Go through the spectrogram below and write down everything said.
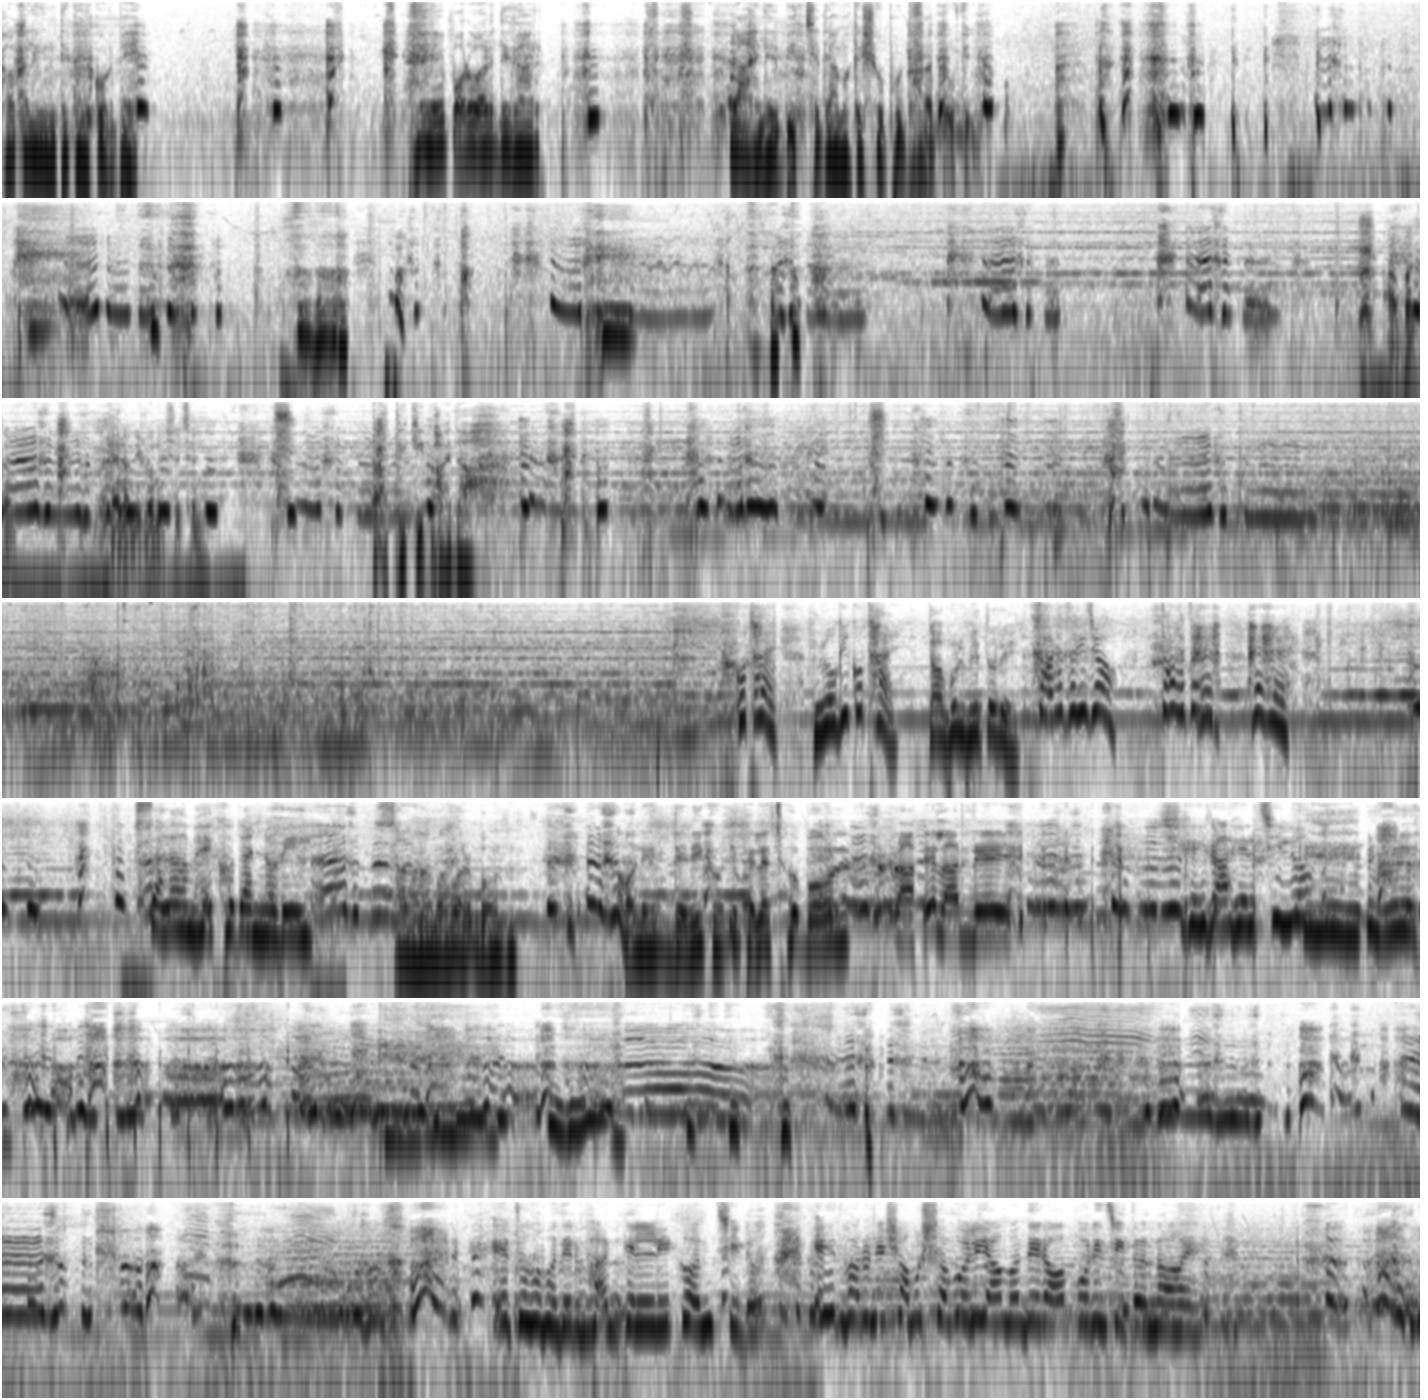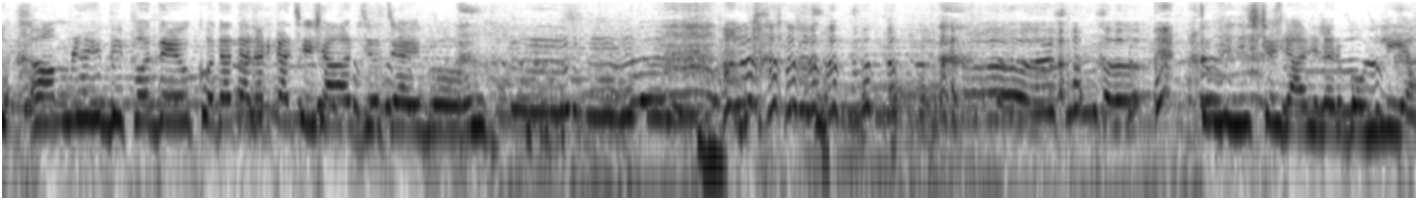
সকালে ইন্তেকাল করবে হে পরোয়ার দিগার রাহেলের বিচ্ছেদে আমাকে সবুর ধরা তৌফিক দাও। এসেছেন তাতে কি ফায়দা? কোথায়? রোগী কোথায়? তাঁবুর ভেতরে। তাড়াতাড়ি যাও তাড়াতাড়ি। হ্যাঁ হ্যাঁ। সালাম হে খোদার নবী। সালাম আমার বোন। অনেক দেরি করে ফেলেছ বোন। রাহেল আর নেই। সেই রাহেল ছিল। এ তো আমাদের ভাগ্যের লিখন ছিল। এ ধরনের সমস্যা বলি আমাদের অপরিচিত নয়। আমরা বিপদেও খোদা তালার কাছে সাহায্য চাইব। তুমি নিশ্চয়ই রাহেলার বোন লিয়া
